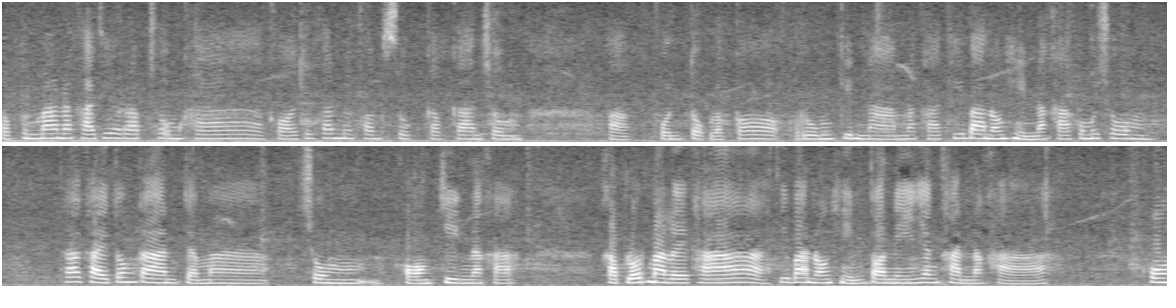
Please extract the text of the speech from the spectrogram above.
ขอบคุณมากนะคะที่รับชมค่ะ ขอให้ทุกท่านมีความสุขกับการชมฝนตกแล้วก็รุ้งกินน้ำนะคะ ที่บ้านน้องหินนะคะคุณผู้ชม ถ้าใครต้องการจะมาชมของจริงนะคะ ขับรถมาเลยค่ะ ที่บ้านน้องหินตอนนี้ยังทันนะคะ คง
